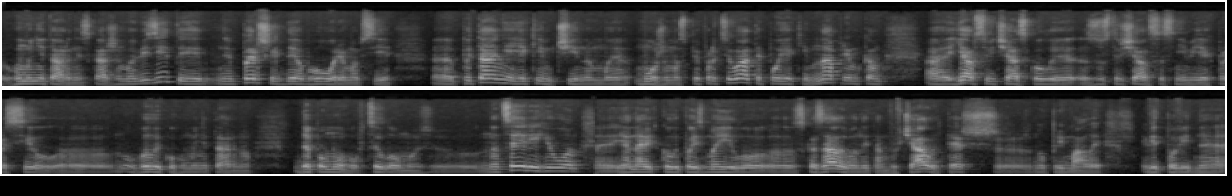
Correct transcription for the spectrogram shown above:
гуманітарний, скажімо, візит. І перший, де обговорюємо всі питання, яким чином ми можемо співпрацювати, по яким напрямкам. Я в свій час, коли зустрічався з ним, я їх просив ну, велику гуманітарну допомогу в цілому е, на цей регіон. Е, Я навіть коли по Ізмаїлу е, сказали, вони там вивчали, теж ну, приймали відповідне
